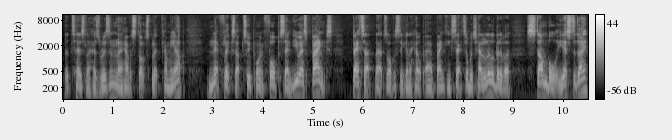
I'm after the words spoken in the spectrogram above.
that Tesla has risen. They have a stock split coming up. Netflix up 2.4%. US banks better. That's obviously going to help our banking sector, which had a little bit of a stumble yesterday.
